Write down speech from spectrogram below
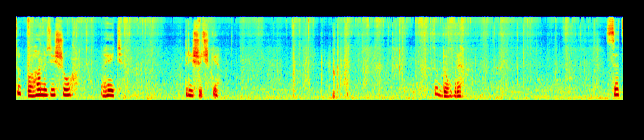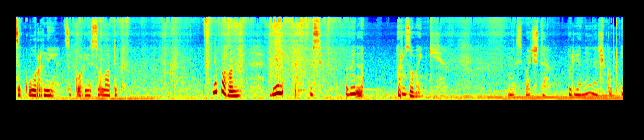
Тут погано зійшов. геть трішечки. Тут добре. Це цикорний, цикорний салатик. Непоганий. Він ось видно розовенький. Ось, бачите, бур'яниночку і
